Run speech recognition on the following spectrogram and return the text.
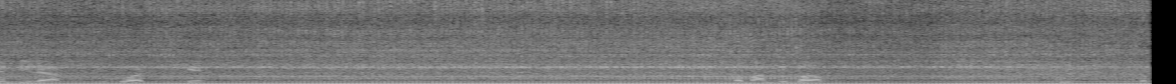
Один біля укладки. Команду дав. Щоб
